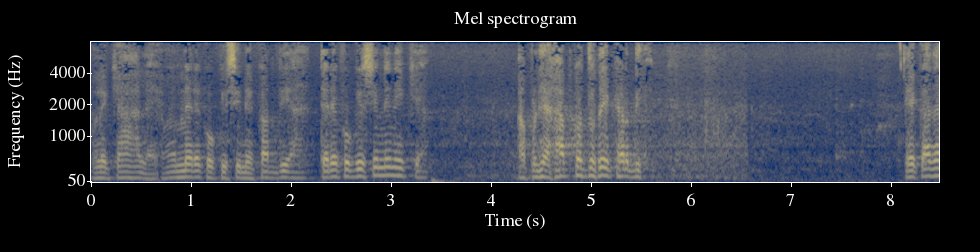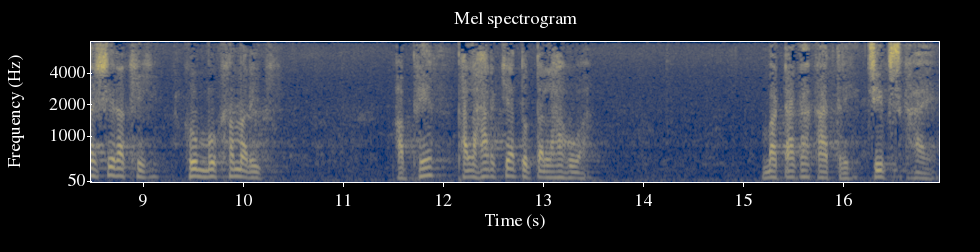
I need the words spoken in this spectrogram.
बोले, क्या हाल है? मेरे को किसी ने कर दिया है। तेरे को किसी ने नहीं किया। अपने आप को तूने कर दिया। एकादशी रखी, खूब भूखा मरी। की अब फिर फलहार किया तो तला हुआ। बटाका खातरी, चिप्स खाए।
